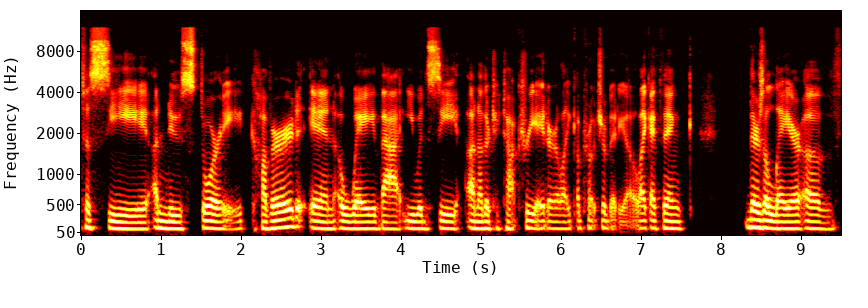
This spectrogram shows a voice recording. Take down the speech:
to see a news story covered in a way that you would see another TikTok creator like approach a video. Like I think there's a layer of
